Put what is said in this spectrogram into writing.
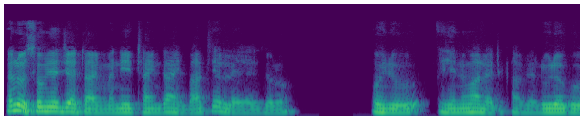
အဲ့လိုဆုံးဖြတ်ချက်တိုင်းမနေထိုင်တိုင်းဘာဖြစ်လဲဆိုတော့ဘုန်းကြီးတို့အရင်ကလည်းတခါပြလူတော်ကို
